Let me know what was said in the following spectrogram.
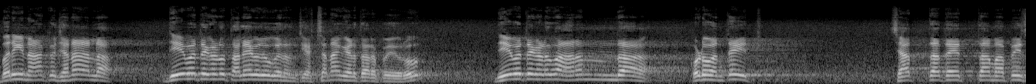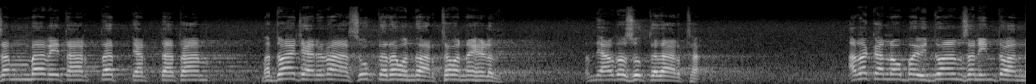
ಬರೀ ನಾಲ್ಕು ಜನ ಅಲ್ಲ, ದೇವತೆಗಳು ತಲೆಗೂಗದಂತೆ ಎಷ್ಟು ಚೆನ್ನಾಗಿ ಹೇಳ್ತಾರಪ್ಪ ಇವರು. ದೇವತೆಗಳಿಗೂ ಆನಂದ ಕೊಡುವಂತೆ ಇತ್ತು. ಚತ್ತತೆತ್ತಮಪಿ ಸಂಭವಿತಾರ್ಥತ್ಯರ್ಥತಾಂ. ಮಧ್ವಾಚಾರ್ಯರು ಆ ಸೂಕ್ತದ ಒಂದು ಅರ್ಥವನ್ನು ಹೇಳೋದು. ಒಂದು ಯಾವುದೋ ಸೂಕ್ತದ ಅರ್ಥ. ಅದಕ್ಕಲ್ಲೊಬ್ಬ ವಿದ್ವಾಂಸ ನಿಂತು ಅಂದ,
